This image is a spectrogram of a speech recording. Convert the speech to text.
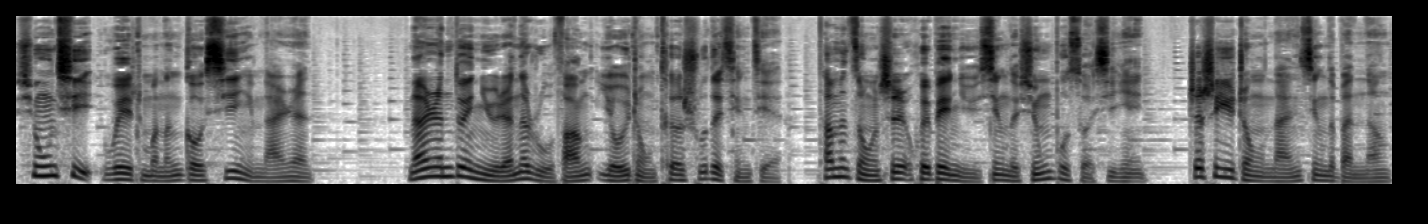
凶器为什么能够吸引男人？男人对女人的乳房有一种特殊的情节，他们总是会被女性的胸部所吸引，这是一种男性的本能，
